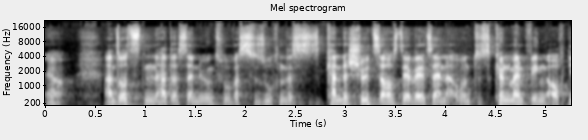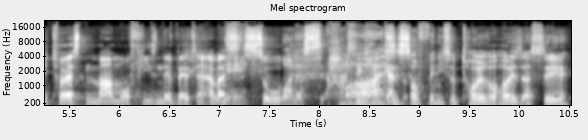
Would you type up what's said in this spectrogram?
ja. Ansonsten hat das dann nirgendwo was zu suchen. Das kann das schönste Haus der Welt sein und es können meinetwegen auch die teuersten Marmorfliesen der Welt sein, aber nee. es ist so. Boah, das hasse oh, ich ganz oft, wenn ich so teure Häuser sehe.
